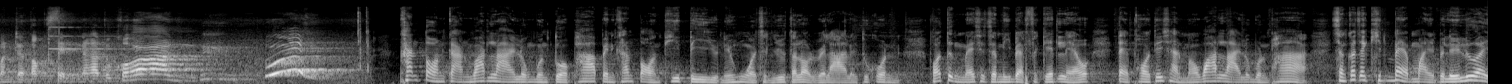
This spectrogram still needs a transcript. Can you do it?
มันจะต้องเสร็จนะคะทุกคน ขั้นตอนการวาดลายลงบนตัวผ้าเป็นขั้นตอนที่ตีอยู่ในหัวฉันอยู่ตลอดเวลาเลยทุกคน เพราะถึงแม้ฉันจะมีแบบสเก็ตแล้ว แต่พอที่ฉันมาวาดลายลงบนผ้า ฉันก็จะคิดแบบใหม่ไปเรื่อย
